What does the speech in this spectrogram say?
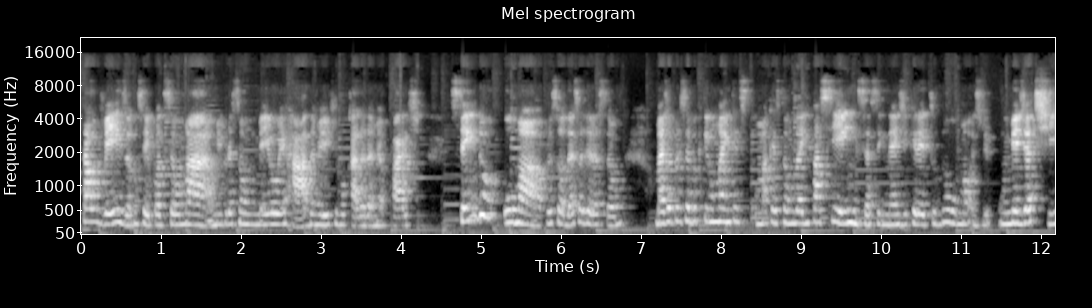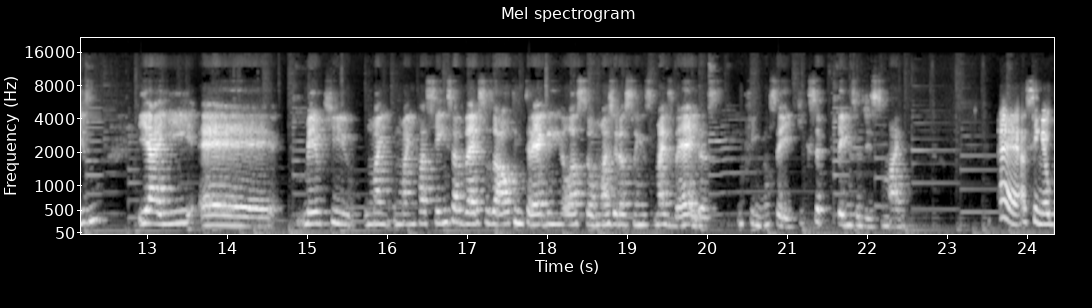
talvez, eu não sei, pode ser uma, uma impressão meio errada, meio equivocada da minha parte, sendo uma pessoa dessa geração, mas eu percebo que tem uma, uma questão da impaciência, assim, né, de querer tudo, uma, de, um imediatismo, e aí é, meio que uma, uma impaciência versus alta entrega em relação às gerações mais velhas, enfim, não sei, o que, que você pensa disso, Mari? É, assim, eu,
